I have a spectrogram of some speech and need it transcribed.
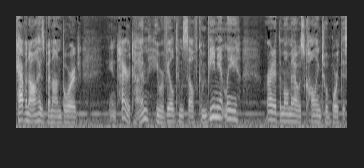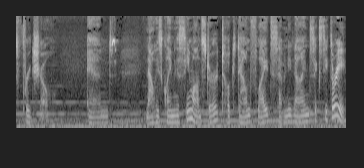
Cavanaugh has been on board the entire time. He revealed himself conveniently right at the moment I was calling to abort this freak show. And now he's claiming a sea monster took down Flight 7963.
